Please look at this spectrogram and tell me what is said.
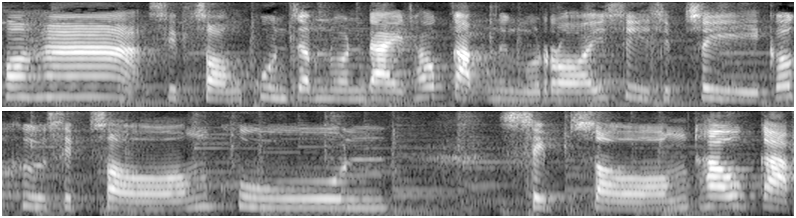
ข้อ 5 12 คูณจำนวนใดเท่ากับ 144 ก็คือ 12 คูณ 12 เท่ากับ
